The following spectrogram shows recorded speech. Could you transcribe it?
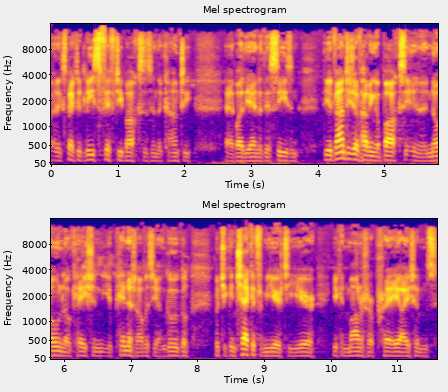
I expect at least 50 boxes in the county uh, by the end of this season. The advantage of having a box in a known location, you pin it obviously on Google, but you can check it from year to year. You can monitor prey items,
